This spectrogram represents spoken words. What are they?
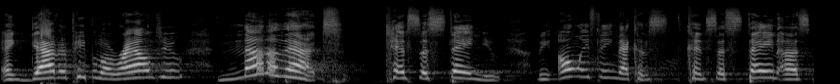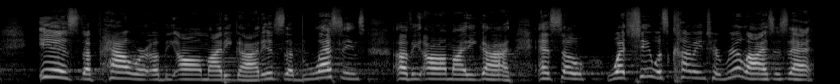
and gather people around you, none of that can sustain you. The only thing that can, can sustain us is the power of the Almighty God. It's the blessings of the Almighty God. And so, what she was coming to realize is that,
